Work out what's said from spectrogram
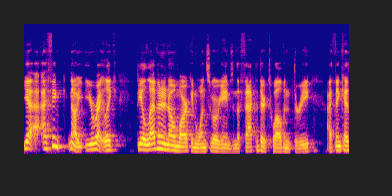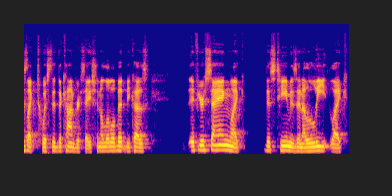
Yeah. I think, no, you're right. Like, the 11 and 0 mark in one score games and the fact that they're 12 and 3 i think has like twisted the conversation a little bit because if you're saying like this team is an elite like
